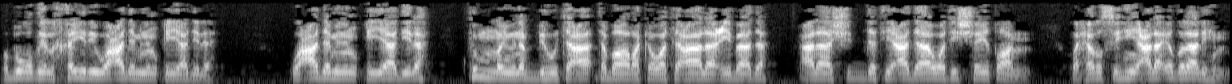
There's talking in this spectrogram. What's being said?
وبغض الخير وعدم الانقياد له. وعدم الانقياد له ثم ينبه تبارك وتعالى عباده على شدة عداوة الشيطان وحرصه على إضلالهم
